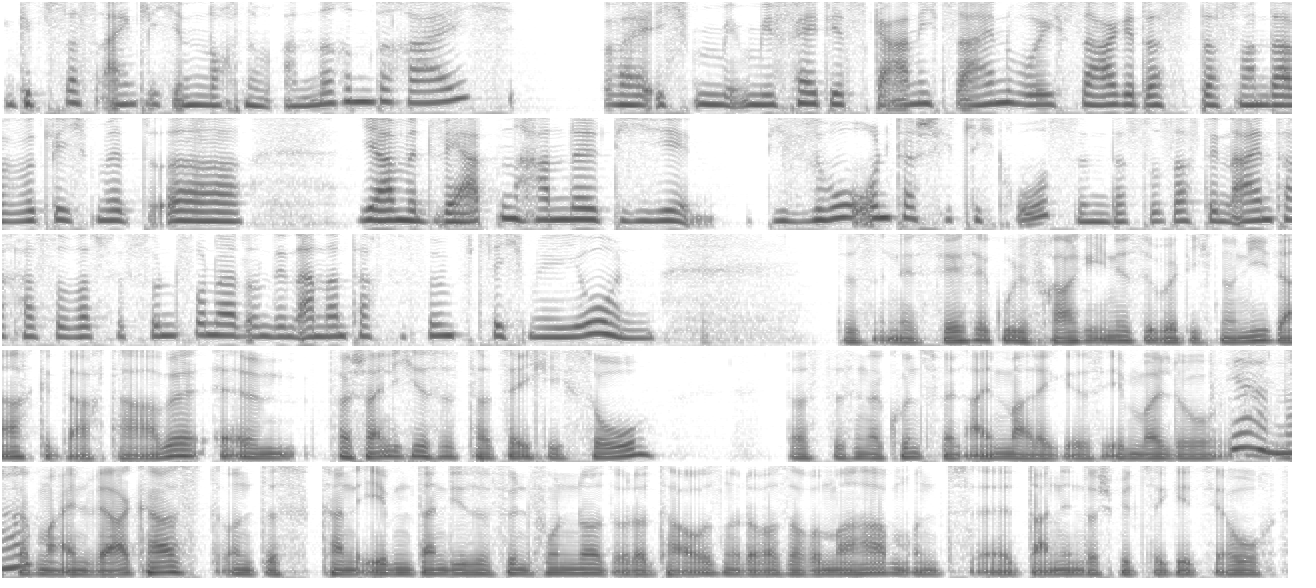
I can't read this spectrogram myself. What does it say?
gibt es das eigentlich in noch einem anderen Bereich? Weil ich, mir fällt jetzt gar nichts ein, wo ich sage, dass, dass man da wirklich mit äh, ja mit Werten handelt, die, die so unterschiedlich groß sind, dass du sagst, den einen Tag hast du was für 500 und den anderen Tag für 50 Millionen. Das ist eine sehr, sehr gute Frage, Ines, über die ich noch nie nachgedacht habe. Ähm, wahrscheinlich ist es tatsächlich so, dass das in der Kunstwelt einmalig ist, eben weil du, ja, ne? ich sag mal, ein Werk hast und das kann eben dann diese 500 oder 1000 oder was auch immer haben und äh, dann in der Spitze geht es ja hoch.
